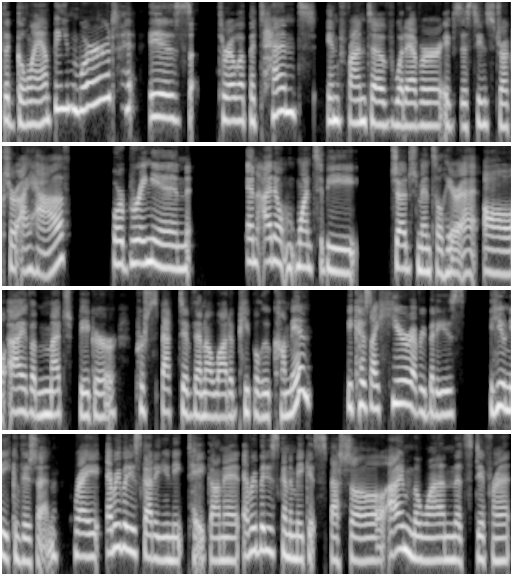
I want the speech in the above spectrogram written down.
The glamping word is throw up a tent in front of whatever existing structure I have or bring in, and I don't want to be judgmental here at all. I have a much bigger perspective than a lot of people who come in because I hear everybody's unique vision, right? Everybody's got a unique take on it. Everybody's going to make it special. I'm the one that's different.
